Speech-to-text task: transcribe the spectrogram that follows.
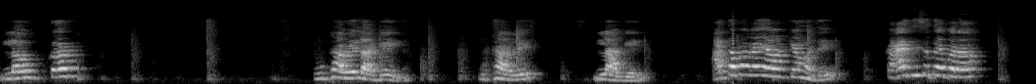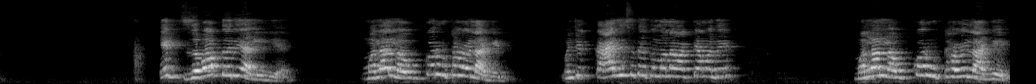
लवकर उठावे लागेल. उठावे लागेल. आता बघा या वाक्यामध्ये काय दिसत आहे बरं? एक जबाबदारी आलेली आहे. मला लवकर उठावे लागेल. म्हणजे काय दिसत आहे तुम्हाला वाक्यामध्ये? मला लवकर उठावे लागेल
